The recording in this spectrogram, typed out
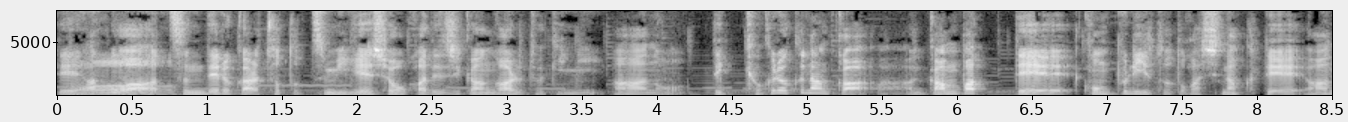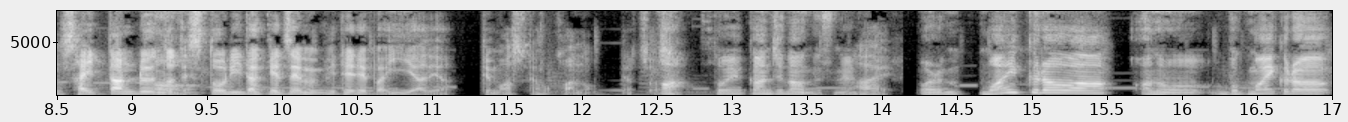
て、あとは積んでるからちょっと積みゲー消化で時間があるときに、あの、で、極力なんか、頑張ってコンプリートとかしなくて、あの、最短ルートでストーリーだけ全部見れればいいやでやってますね、他のやつは。あ、そういう感じなんですね。はい。あれ、マイクラは、あの、僕マイクラ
